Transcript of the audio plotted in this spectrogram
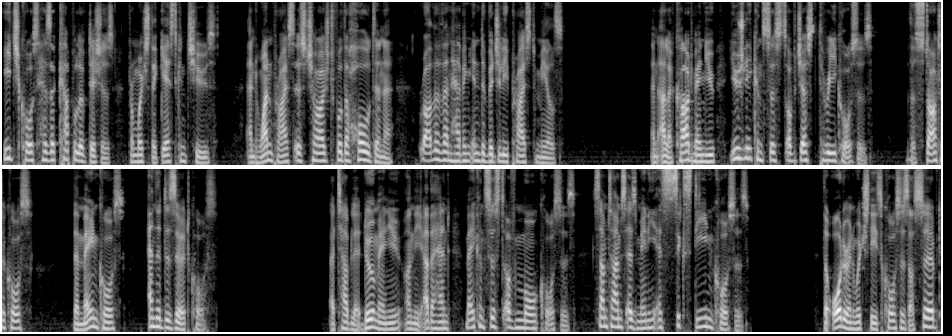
each course has a couple of dishes from which the guest can choose, and one price is charged for the whole dinner, rather than having individually priced meals. An a la carte menu usually consists of just three courses, the starter course, the main course, and the dessert course. A table d'hôte menu, on the other hand, may consist of more courses, sometimes as many as 16 courses. The order in which these courses are served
